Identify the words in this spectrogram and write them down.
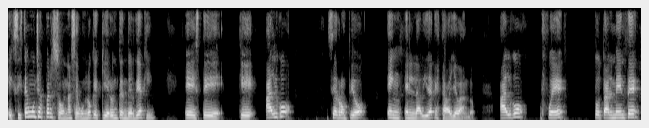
existen muchas personas, según lo que quiero entender de aquí, este, que algo se rompió en, la vida que estaba llevando. Algo fue totalmente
